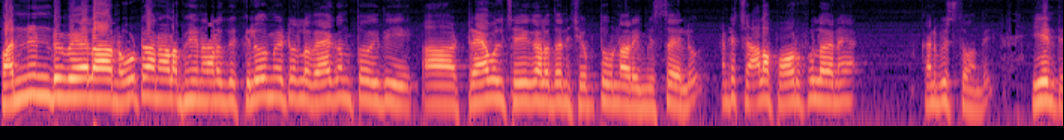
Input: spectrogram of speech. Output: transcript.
పన్నెండు వేల నూట నలభై నాలుగు కిలోమీటర్ల వేగంతో ఇది ట్రావెల్ చేయగలదని చెబుతూ ఉన్నారు ఈ మిసైల్ అంటే చాలా పవర్ఫుల్గానే కనిపిస్తోంది. ఏంటి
